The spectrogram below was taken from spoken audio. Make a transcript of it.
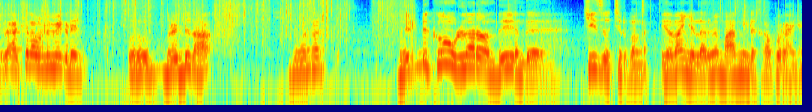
இது ஆக்சுவலாக ஒன்றுமே கிடையாது. ஒரு ப்ரெட்டு தான். ப்ரெட்டுக்கும் உள்ளார வந்து அந்த சீஸ் வச்சுருப்பாங்க. இதை தான் இங்கே எல்லாருமே மார்னிங்கில் சாப்பிட்றாங்க.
